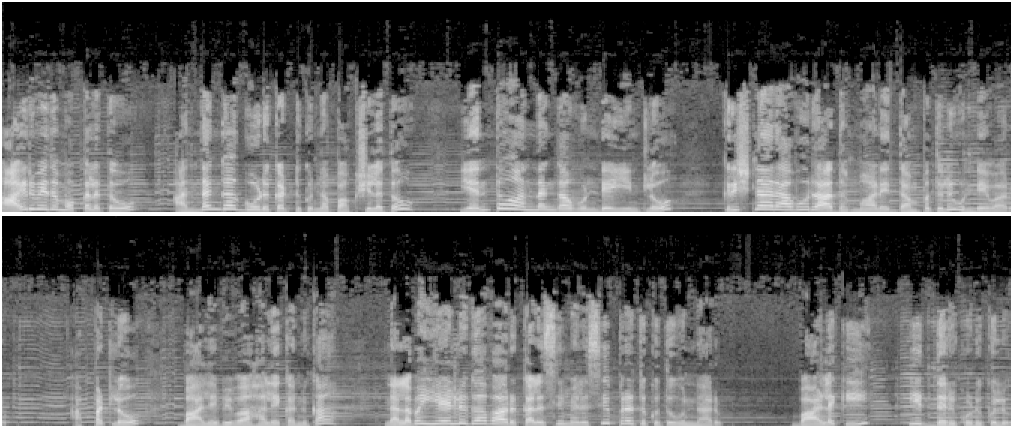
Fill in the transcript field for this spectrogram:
ఆయుర్వేద మొక్కలతో అందంగా గూడు కట్టుకున్న పక్షులతో ఎంతో అందంగా ఉండే ఇంట్లో కృష్ణారావు రాధమ్మ అనే దంపతులు ఉండేవారు. అప్పట్లో బాల్య వివాహాలే కనుక నలభై ఏళ్ళుగా వారు కలిసిమెలిసి బ్రతుకుతూ ఉన్నారు. వాళ్ళకి ఇద్దరు కొడుకులు.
